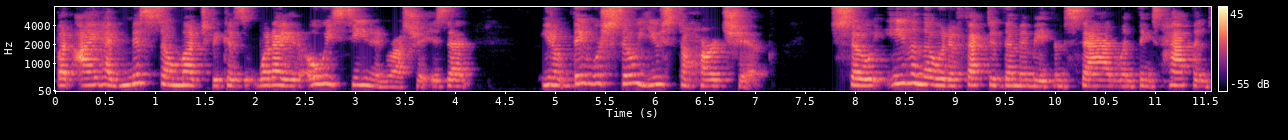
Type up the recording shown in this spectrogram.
but I had missed so much because what I had always seen in Russia is that, you know, they were so used to hardship. So even though it affected them and made them sad when things happened,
